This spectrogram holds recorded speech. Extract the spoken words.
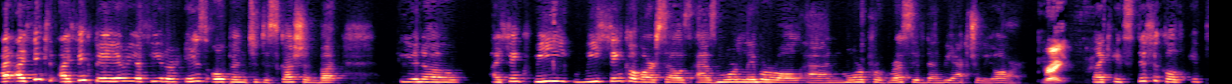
I, I think I think Bay Area theater is open to discussion, but you know, I think we we think of ourselves as more liberal and more progressive than we actually are. Right. Like it's difficult. It's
